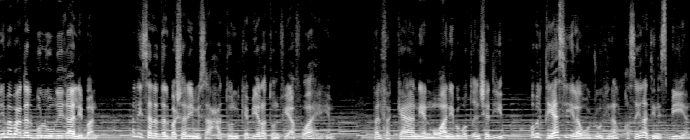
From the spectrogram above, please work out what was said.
لما بعد البلوغ غالبا فليس لدى البشر مساحة كبيرة في أفواههم. فالفكان ينموان ببطء شديد وبالقياس إلى وجوهنا القصيرة نسبيا.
